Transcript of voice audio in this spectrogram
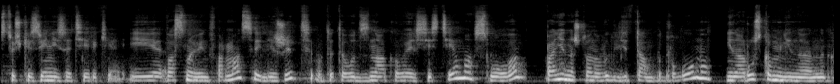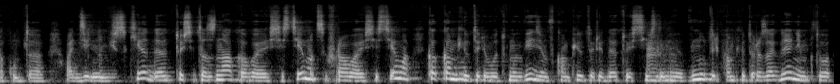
с точки зрения эзотерики. И в основе информации лежит вот эта вот знаковая система слова. Понятно, что она выглядит там по-другому, не на русском, не на, на каком-то отдельном языке, да, то есть это знаковая система, цифровая система, как в компьютере. Вот мы видим в компьютере, да, то есть если мы внутрь компьютера заглянем, то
